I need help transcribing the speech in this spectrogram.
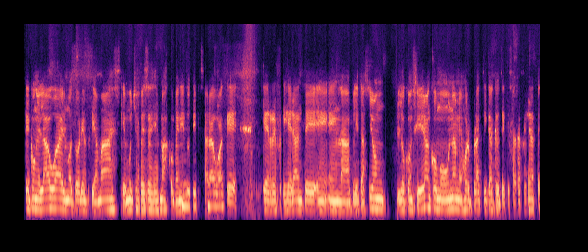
que con el agua el motor enfría más, que muchas veces es más conveniente utilizar agua que, que refrigerante en, la aplicación, lo consideran como una mejor práctica que utilizar refrigerante.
